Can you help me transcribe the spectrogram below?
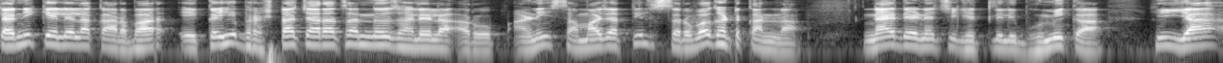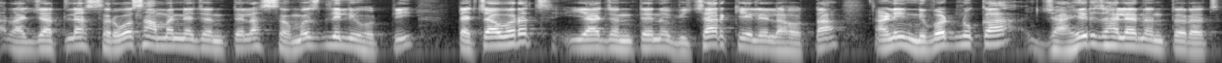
त्यांनी केलेला कारभार एकही भ्रष्टाचाराचा न झालेला आरोप आणि समाजातील सर्व घटकांना न्याय देण्याची घेतलेली भूमिका ही या राज्यातल्या सर्वसामान्य जनतेला समजलेली होती. त्याच्यावरच या जनतेनं विचार केलेला होता आणि निवडणुका जाहीर झाल्यानंतरच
